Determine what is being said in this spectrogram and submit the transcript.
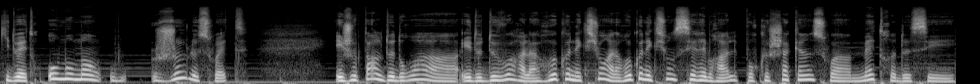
qui doit être au moment où je le souhaite. Et je parle de droit et de devoir à la reconnexion, à la reconnexion cérébrale, pour que chacun soit maître de ses,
